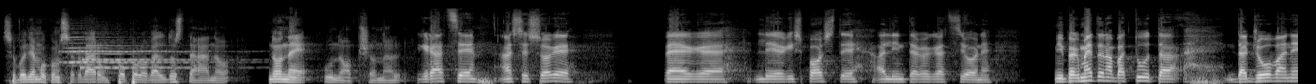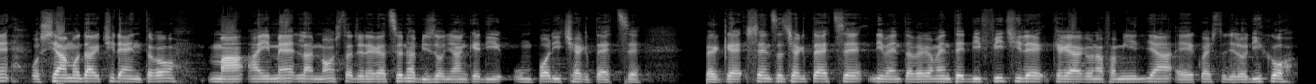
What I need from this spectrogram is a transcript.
se vogliamo conservare un popolo valdostano, non è un optional. Grazie Assessore per eh, le risposte all'interrogazione. Mi permette una battuta, da giovane possiamo darci dentro, ma ahimè la nostra generazione ha bisogno anche di un po' di certezze, perché senza certezze diventa veramente difficile creare una famiglia e questo glielo dico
